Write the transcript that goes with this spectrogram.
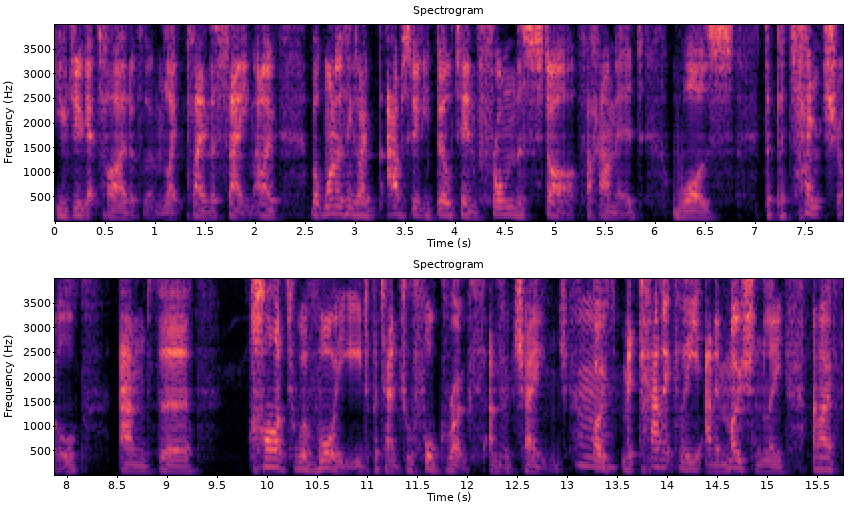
you do get tired of them, like playing the same. And I, but one of the things I absolutely built in from the start for Hamid was the potential and the hard to avoid potential for growth and for change, mm. both mechanically and emotionally. And I've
